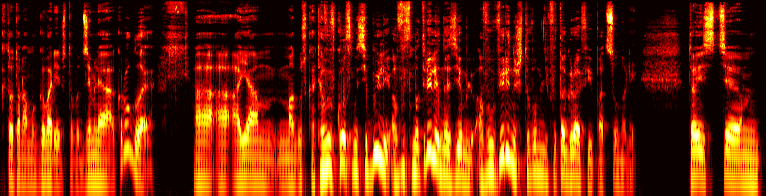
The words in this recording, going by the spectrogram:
кто-то нам говорит, что вот Земля круглая, а, а, а я могу сказать, а вы в космосе были, а вы смотрели на Землю, а вы уверены, что вам не фотографии подсунули? То есть эм,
